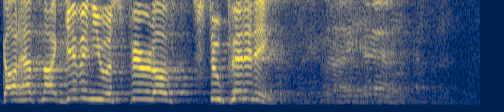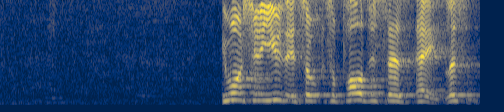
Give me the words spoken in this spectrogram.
God hath not given you a spirit of stupidity He wants you to use it. And so, so Paul just says, hey, listen,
